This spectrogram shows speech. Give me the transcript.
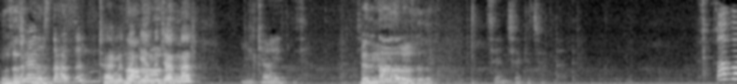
Özledin mi Çayımız beni? da hazır. Çayımız da yapar geldi özledin? canlar. İlk ay Beni ne kadar özledin? sen çekecektin. Baba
